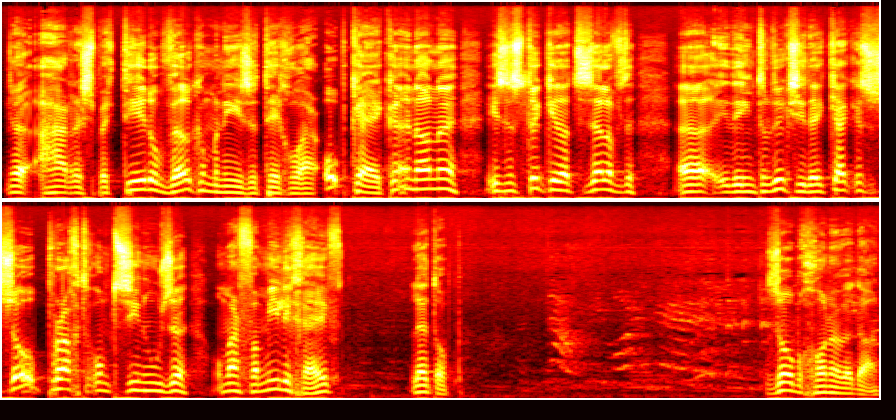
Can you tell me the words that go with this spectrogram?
uh, haar respecteerde, op welke manier ze tegen haar opkijken. En dan uh, is een stukje dat ze zelf de, uh, de introductie deed. Kijk, het is zo prachtig om te zien hoe ze om haar familie geeft. Let op. Zo begonnen we dan.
